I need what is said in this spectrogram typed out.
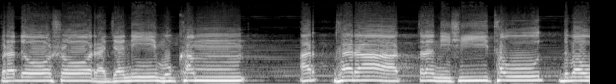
प्रदोषो रजनीमुखम् अर्धरात्रनिशीथौ द्वौ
